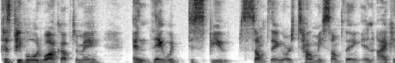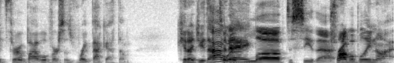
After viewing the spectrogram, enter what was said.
cuz people would walk up to me and they would dispute something or tell me something and I could throw Bible verses right back at them. Could I do that I today? I would love to see that. Probably not.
